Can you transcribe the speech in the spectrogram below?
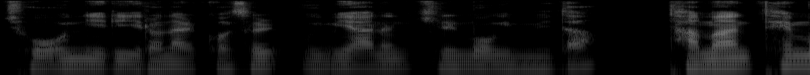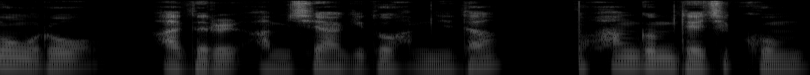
좋은 일이 일어날 것을 의미하는 길몽입니다. 다만 태몽으로 아들을 암시하기도 합니다. 황금돼지 꿈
